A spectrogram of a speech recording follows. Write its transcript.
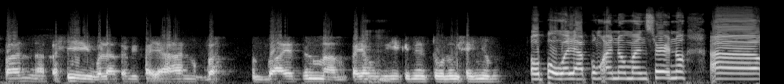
pan, na kasi wala kami kayahan magba magbayad dun, ma'am. Kaya humingi kami ng tulong sa inyo. Opo, wala pong ano man, sir, no? Ah,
